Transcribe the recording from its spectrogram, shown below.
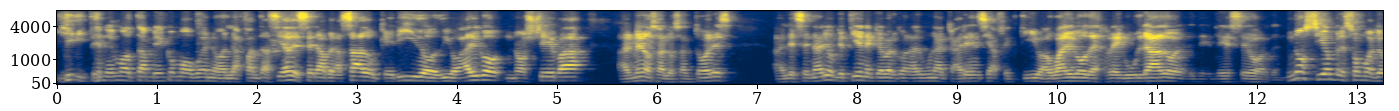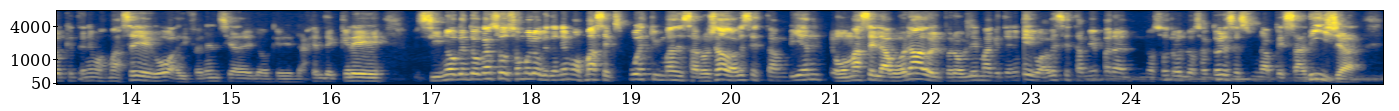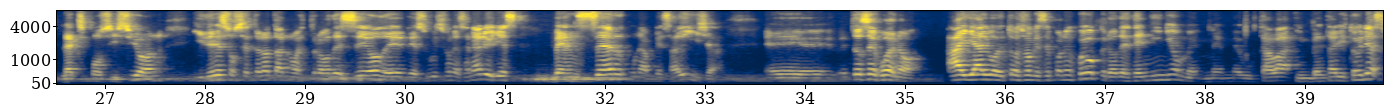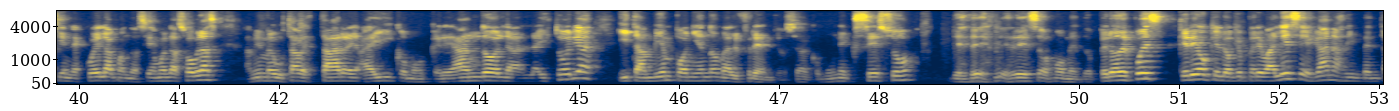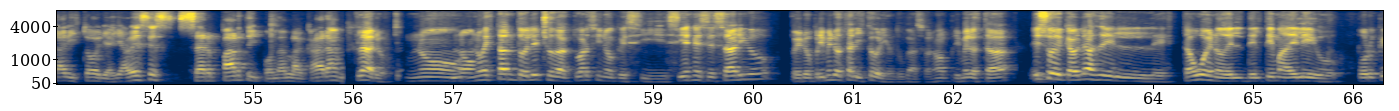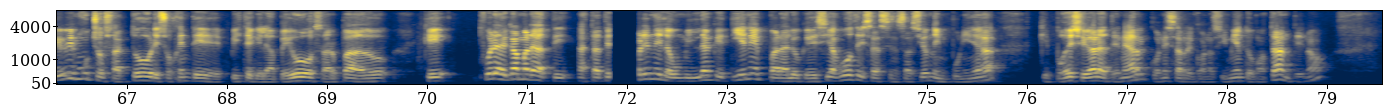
y, tenemos también como, bueno, la fantasía de ser abrazado, querido, digo, algo nos lleva, al menos a los actores, al escenario que tiene que ver con alguna carencia afectiva o algo desregulado de, ese orden. No siempre somos los que tenemos más ego, a diferencia de lo que la gente cree, sino que en todo caso somos los que tenemos más expuesto y más desarrollado, a veces también, o más elaborado el problema que tenemos. A veces también para nosotros los actores es una pesadilla la exposición y de eso se trata nuestro deseo de, subirse a un escenario y es vencer una pesadilla. Eh, entonces, bueno, hay algo de todo eso que se pone en juego, pero desde niño me, gustaba inventar historias y en la escuela cuando hacíamos las obras, a mí me gustaba estar ahí como creando la, historia y también poniéndome al frente, o sea, como un exceso desde, esos momentos. Pero después creo que lo que prevalece es ganas de inventar historias y a veces ser parte y poner la cara. Claro, no, no, es tanto el hecho de actuar, sino que si, si es necesario, pero primero está la historia en tu caso, ¿no? Primero está. Eso de que hablas del. Está bueno del, tema del ego, porque ves muchos actores o gente, viste, que la pegó zarpado, que fuera de cámara hasta te sorprende la humildad que tiene para lo que decías vos de esa sensación de impunidad que podés llegar a tener con ese reconocimiento constante, ¿no?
